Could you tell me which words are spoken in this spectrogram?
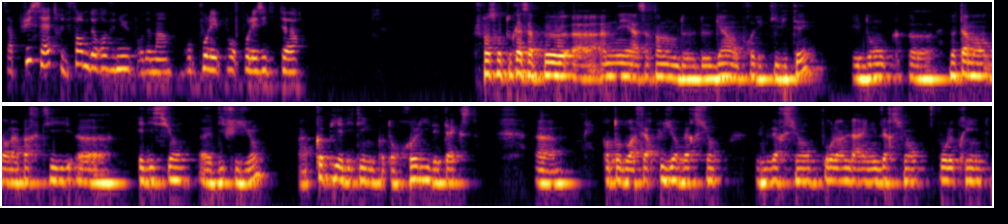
ça puisse être une forme de revenu pour demain, pour, les, éditeurs? Je pense qu'en tout cas, ça peut euh, amener un certain nombre de, gains en productivité. Et donc, euh, notamment dans la partie édition, diffusion, un copy editing, quand on relit des textes, euh, quand on doit faire plusieurs versions, une version pour l'online, une version pour le print,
